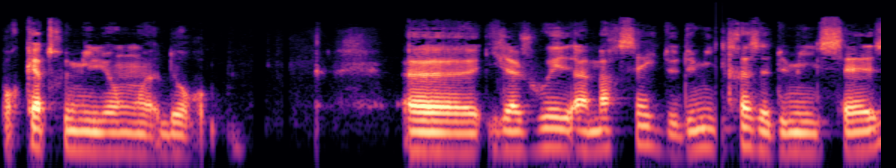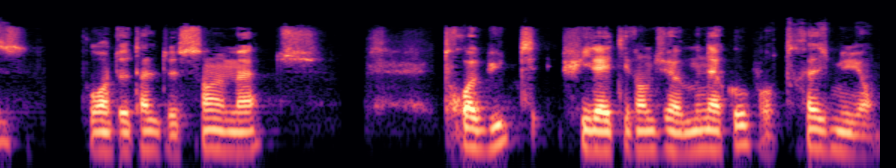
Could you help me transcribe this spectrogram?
pour 4 millions d'euros. Euh, il a joué à Marseille de 2013 à 2016 pour un total de 101 matchs, 3 buts, puis il a été vendu à Monaco pour 13 millions.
